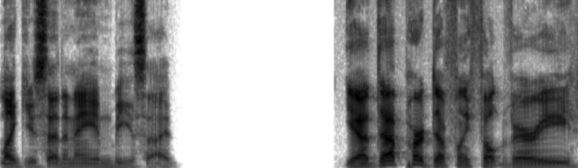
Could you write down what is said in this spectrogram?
like you said, an A and B side. Yeah, that part definitely felt very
